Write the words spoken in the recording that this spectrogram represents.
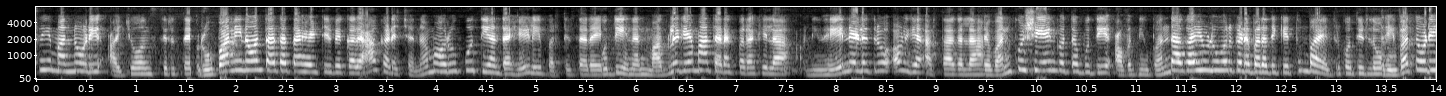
ಸೀಮಾ ನೋಡಿ ಅಯ್ಯೋ ಅನ್ಸ್ತಿರುತ್ತೆ. ರೂಪಾ ನೀನು ಅಂತ ದತ್ತ ಹೇಳ್ತಿರ್ಬೇಕಾದ್ರೆ ಆ ಕಡೆ ಚೆನ್ನಮ್ಮ ಅವರು ಬುದ್ಧಿ ಅಂತ ಹೇಳಿ ಬರ್ತಿರ್ತಾರೆ. ಬುದ್ಧಿ ನನ್ ಮಗ್ಳಿಗೆ ಮಾತಾಡಕ್ ಬರಕಿಲ್ಲ. ನೀವ್ ಏನ್ ಹೇಳಿದ್ರು ಅವಳಿಗೆ ಅರ್ಥ ಆಗಲ್ಲ. ಒಂದ್ ಖುಷಿ ಏನ್ ಗೊತ್ತಾ ಬುದ್ಧಿ? ಅವತ್ ನೀವ್ ಬಂದಾಗ ಇವಳು ಹೊರಗಡೆ ಬರೋದಕ್ಕೆ ತುಂಬಾ ಎದ್ರುಕೊತಿದ್ಲು ಇವತ್ ನೋಡಿ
